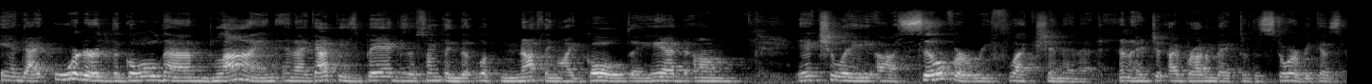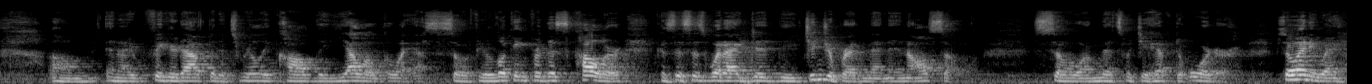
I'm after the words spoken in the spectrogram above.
And I ordered the gold online and I got these bags of something that looked nothing like gold. They had um, actually a silver reflection in it. And I, just, I brought them back to the store because um, and I figured out that it's really called the yellow glass. So if you're looking for this color, because this is what I did the gingerbread men in also. So um, that's what you have to order. So anyway,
